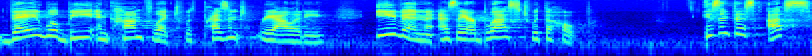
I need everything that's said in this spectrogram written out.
they will be in conflict with present reality, even as they are blessed with the hope. Isn't this us?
